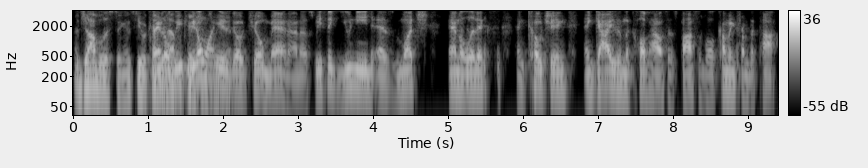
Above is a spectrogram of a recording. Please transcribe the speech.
a job listing and see what kind Randall, of applications. We, we don't want we you get. to go Joe Maddon on us. We think you need as much analytics and coaching and guys in the clubhouse as possible coming from the top.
